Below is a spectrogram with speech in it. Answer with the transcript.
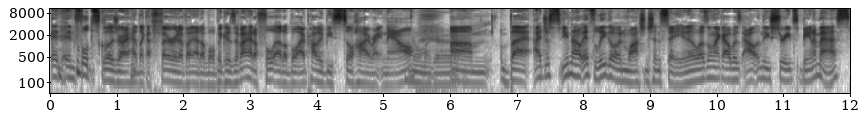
in, in full disclosure, I had like a third of an edible because if I had a full edible, I'd probably be still high right now. Oh my God. Um, but I just, you know, it's legal in Washington State. You know, it wasn't like I was out in these streets being a mess.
